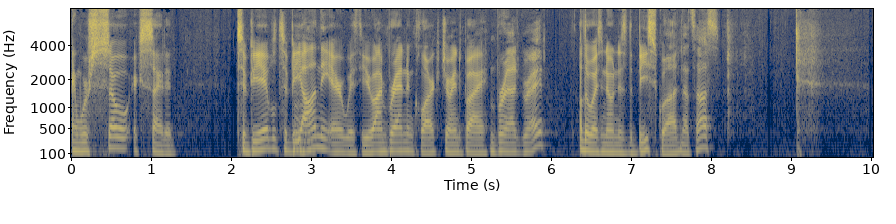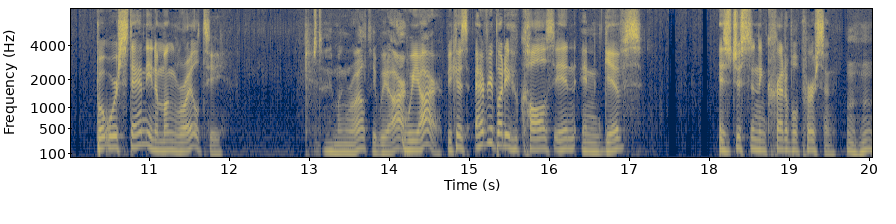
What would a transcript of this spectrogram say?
and we're so excited to be able to be mm-hmm. on the air with you. I'm Brandon Clark, joined by Brad Gray, otherwise known as the B Squad. That's us. But we're standing among royalty. Standing among royalty, we are. We are because everybody who calls in and gives is just an incredible person. Mm-hmm.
